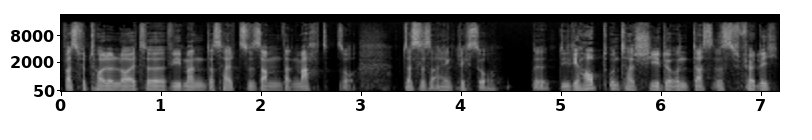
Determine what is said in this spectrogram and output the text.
was für tolle Leute, wie man das halt zusammen dann macht. So, das ist eigentlich so die, die Hauptunterschiede und das ist völlig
